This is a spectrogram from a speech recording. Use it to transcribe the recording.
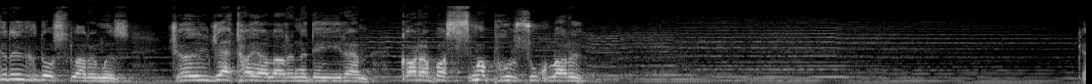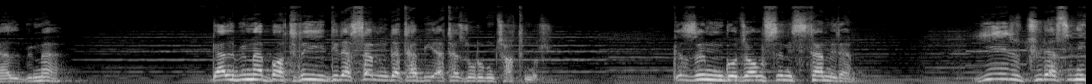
qırıq dostlarımız. Kölgə tayalarını deyirəm, qara basma porsuqları. Qəlbimə Qəlbimə batırı diləsəm də təbiətə zorum çatmır. Qızım qocalsın istəmirəm. Yer kürəsini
